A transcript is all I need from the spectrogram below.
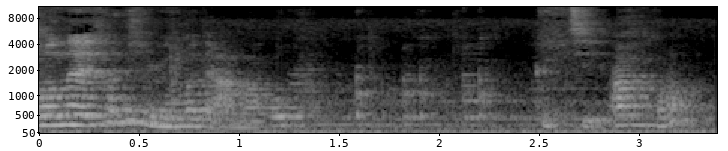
전에 36마디 안 하고? 그치. 아, 잠깐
